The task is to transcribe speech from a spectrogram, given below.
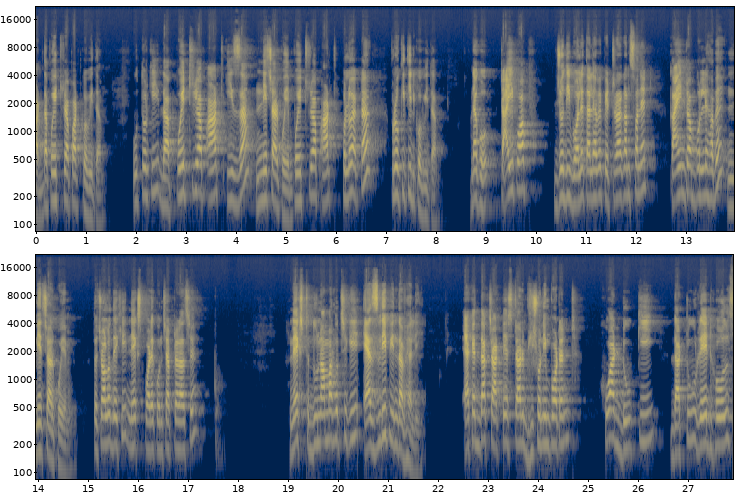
art the poetry of art কবিতা? উত্তর কি? The poetry of earth is a nature poem poetry of earth হলো একটা প্রকৃতির কবিতা। দেখো টাইপ অফ যদি বলে তাহলে হবে পেট্রারকান সনেট কাইন্ড অফ বললে হবে নেচার পোয়েম তো চলো দেখি নেক্সট পরে কোন চ্যাপ্টার আছে। নেক্সট দু নাম্বার হচ্ছে কি অ্যাজলিপ ইন দ্য ভ্যালি একের দাগ চারটে স্টার ভীষণ ইম্পর্ট্যান্ট হোয়াট ডু কি দ্য টু রেড হোলস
